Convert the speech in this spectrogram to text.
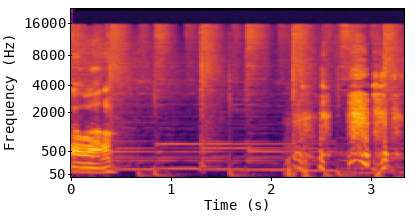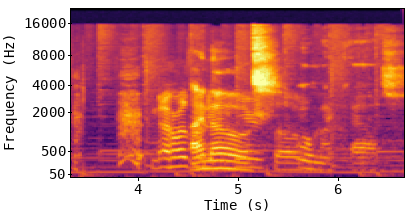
Oh well. Narwal's I know. Here, so. Oh my gosh.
